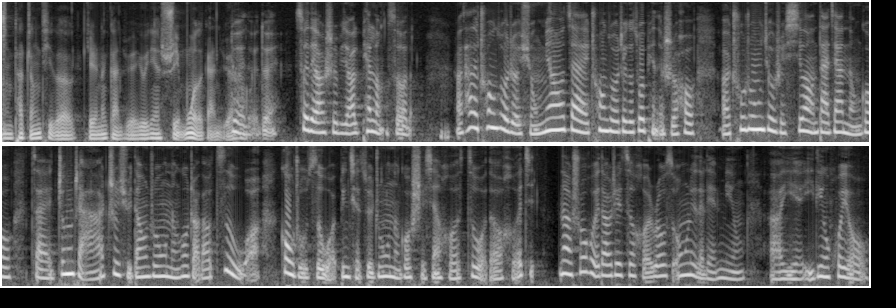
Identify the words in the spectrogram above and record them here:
嗯，它整体的给人的感觉有一点水墨的感觉，对对对，色调是比较偏冷色的。然后他的创作者熊喵在创作这个作品的时候，呃，初衷就是希望大家能够在挣扎秩序当中能够找到自我，构筑自我，并且最终能够实现和自我的和解。那说回到这次和 Rose Only 的联名，啊，也一定会有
